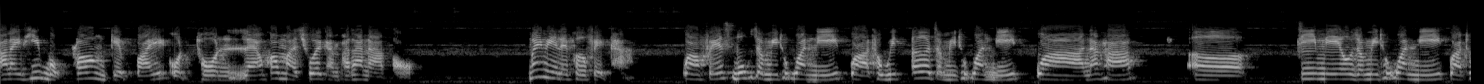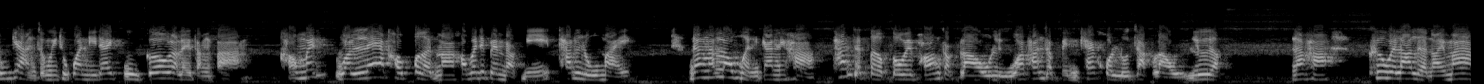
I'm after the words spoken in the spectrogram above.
อะไรที่บกพร่องเก็บไว้อดทนแล้วก็มาช่วยกันพัฒนาต่อ ไม่มีอะไรเพอร์เฟกค่ะ กว่า Facebook จะมีทุกวันนี้ กว่า Twitter จะมีทุกวันนี้ กว่านะคะเอ่อ Gmail จะมีทุกวันนี้ กว่าทุกอย่างจะมีทุกวันนี้ได้ Google อะไรต่างๆ เขาไม่วันแรกเขาเปิดมาเขาไม่ได้เป็นแบบนี้ท่านรู้ไหม ดังนั้นเราเหมือนกันค่ะ ท่านจะเติบโตไปพร้อมกับเรา หรือว่าท่านจะเป็นแค่คนรู้จักเราเลือกนะคะ คือเวลาเหลือน้อยมาก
